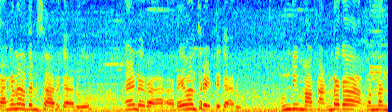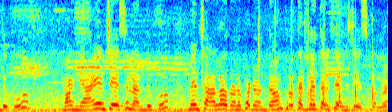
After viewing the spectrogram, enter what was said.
Ranganathan sir గారు అండ్ ర- రేవంత్ రెడ్డి గారు ఉండి మాకు అండగా ఉన్నందుకు మాకు న్యాయం చేసినందుకు మేము చాలా రుణపడి ఉంటాం. కృతజ్ఞతలు తెలియజేసుకున్నాం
